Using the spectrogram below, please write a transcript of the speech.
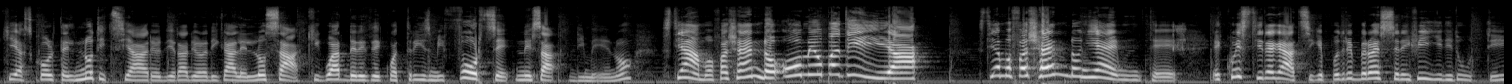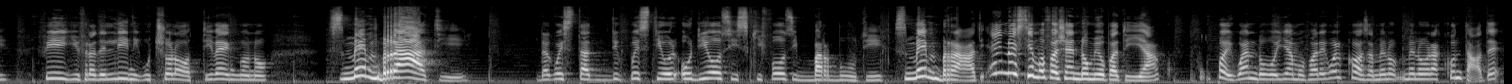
Chi ascolta il notiziario di Radio Radicale lo sa, chi guarda i quattrismi forse ne sa di meno. Stiamo facendo omeopatia! Stiamo facendo niente! E questi ragazzi che potrebbero essere i figli di tutti, figli, fratellini, cucciolotti, vengono smembrati da questa, questi odiosi, schifosi barbuti, smembrati. E noi stiamo facendo omeopatia. Poi quando vogliamo fare qualcosa me lo, me lo raccontate,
